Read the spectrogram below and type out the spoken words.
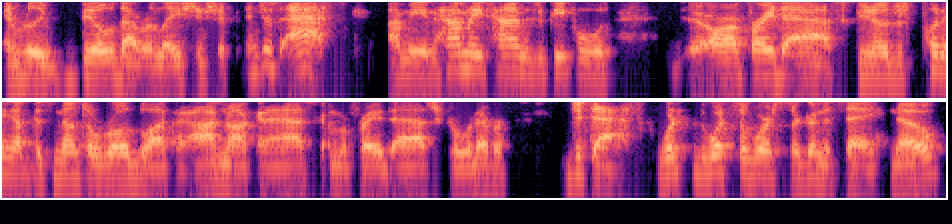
and really build that relationship, and just ask. I mean, how many times do people are afraid to ask? You know, just putting up this mental roadblock, like I'm not going to ask, I'm afraid to ask, or whatever. Just ask. What what's the worst they're going to say? No.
